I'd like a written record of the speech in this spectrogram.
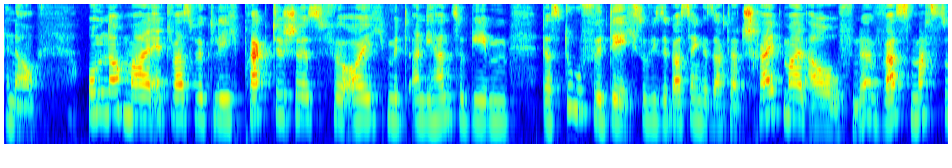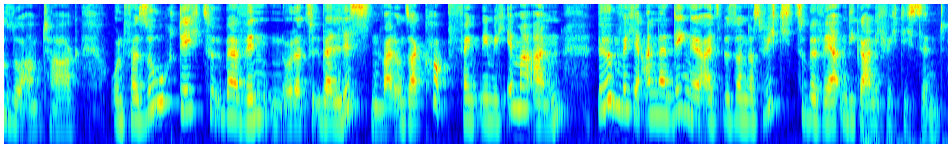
Genau um nochmal etwas wirklich Praktisches für euch mit an die Hand zu geben, dass du für dich, so wie Sebastian gesagt hat, schreib mal auf, ne, was machst du so am Tag und versuch dich zu überwinden oder zu überlisten, weil unser Kopf fängt nämlich immer an, irgendwelche anderen Dinge als besonders wichtig zu bewerten, die gar nicht wichtig sind.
